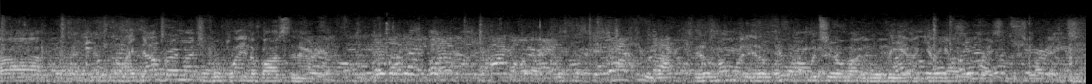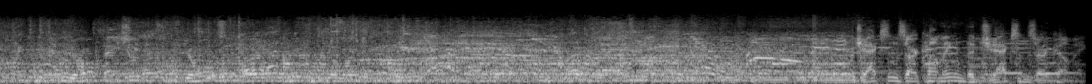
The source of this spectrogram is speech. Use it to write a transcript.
Uh, I doubt very much if we're playing the Boston area. In a moment, in a few moments here, I will be uh, giving out the rest of the tour dates. If you hold patient, you hold... Jacksons are coming, the Jacksons are coming.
